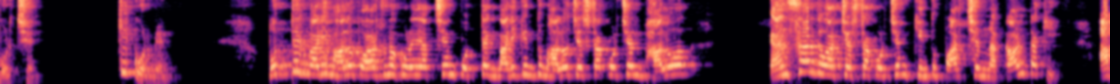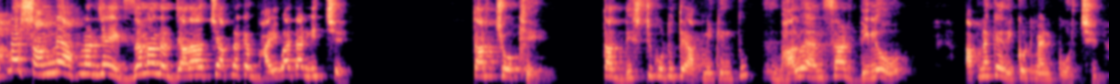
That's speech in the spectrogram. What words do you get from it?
করছেন। কি করবেন? প্রত্যেক বাড়ি ভালো পড়াশোনা করে যাচ্ছেন প্রত্যেক বাড়ি কিন্তু ভালো চেষ্টা করছেন, ভালো অ্যান্সার দেওয়ার চেষ্টা করছেন, কিন্তু পারছেন না। কারণটা কি? আপনার সামনে আপনার যে এক্সামানার যারা হচ্ছে আপনাকে ভাইবাটা নিচ্ছে, তার চোখে, তার দৃষ্টিকটুতে আপনি কিন্তু ভালো অ্যান্সার দিলেও আপনাকে রিক্রুটমেন্ট করছে না।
